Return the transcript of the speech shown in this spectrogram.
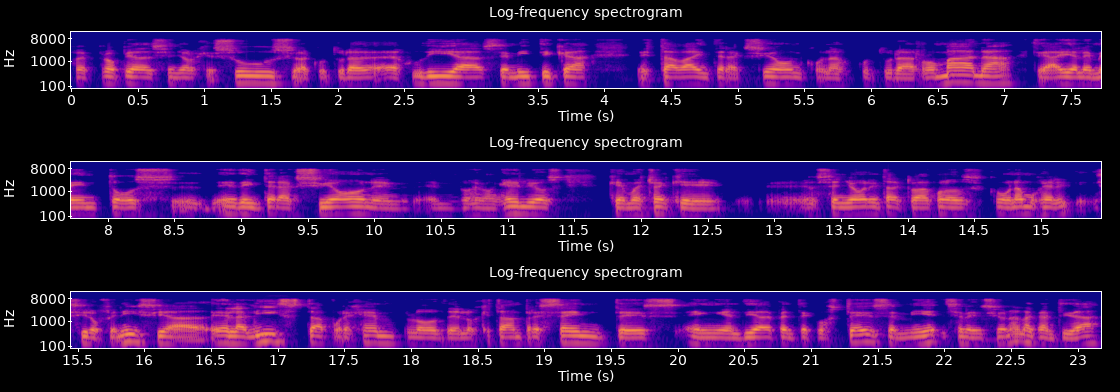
pues, propia del Señor Jesús, la cultura eh, judía, semítica, estaba interacción con la cultura romana, hay elementos eh, de, interacción en, los evangelios que muestran que eh, el Señor interactuaba con, con una mujer sirofenicia. En la lista, por ejemplo, de los que estaban presentes en el día de Pentecostés, se, se menciona la cantidad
